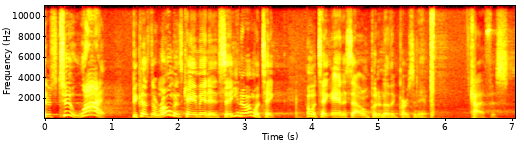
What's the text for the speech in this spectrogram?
There's two. Why? Because the Romans came in and said, you know, I'm gonna take, I'm gonna take Annas out, I'm gonna put another person in, Caiaphas.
